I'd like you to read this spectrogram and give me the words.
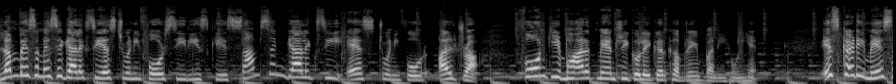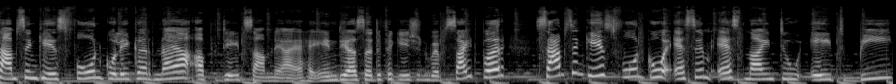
लंबे समय से Galaxy S twenty four series के Samsung Galaxy S twenty four Ultra phone की भारत में एंट्री को लेकर खबरें बनी हुई हैं। इस कड़ी में सैमसंग के इस फ़ोन को लेकर नया अपडेट सामने आया है। इंडिया सर्टिफिकेशन वेबसाइट पर सैमसंग के इस फ़ोन को S M S nine two eight B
